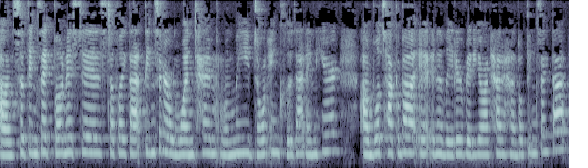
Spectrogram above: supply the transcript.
Um, so things like bonuses, stuff like that, things that are one time only, don't include that in here. Um, we'll talk about it in a later video on how to handle things like that.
